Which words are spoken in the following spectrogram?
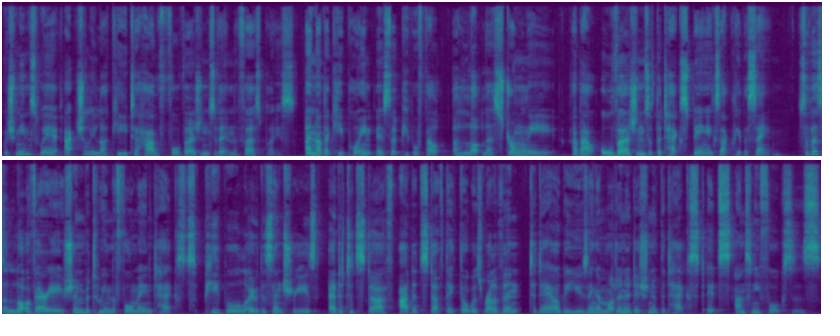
which means we're actually lucky to have four versions of it in the first place. Another key point is that people felt a lot less strongly about all versions of the text being exactly the same. So there's a lot of variation between the four main texts. People over the centuries edited stuff, added stuff they thought was relevant. Today I'll be using a modern edition of the text. It's Anthony Faulkes's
